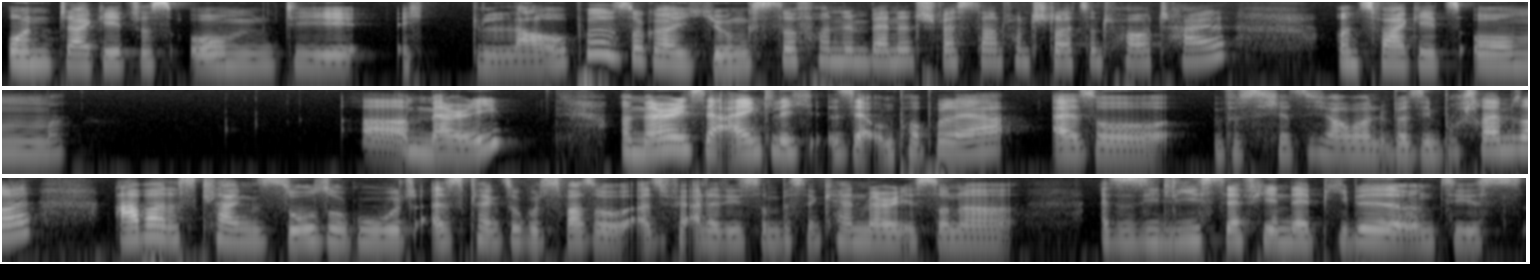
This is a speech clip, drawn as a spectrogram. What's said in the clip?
Und da geht es um die, ich glaube, sogar jüngste von den Bennett-Schwestern von Stolz und Vorurteil. Und zwar geht es um uh, Mary. Und Mary ist ja eigentlich sehr unpopulär. Also wüsste ich jetzt nicht, warum man über sie ein Buch schreiben soll. Aber das klang so, so gut. Also es klang so gut. Es war so, also für alle, die es so ein bisschen kennen, Mary ist so eine, also sie liest sehr viel in der Bibel und sie ist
